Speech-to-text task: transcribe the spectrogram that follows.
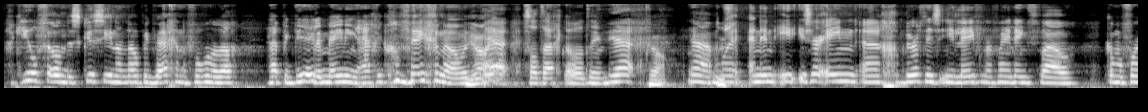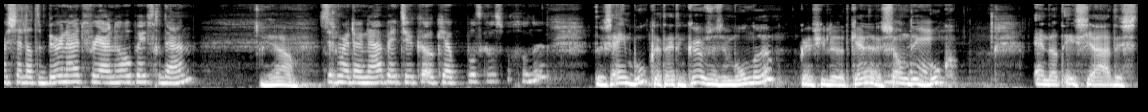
Ga ik heel veel in discussie en dan loop ik weg en de volgende dag heb ik die hele mening eigenlijk al meegenomen. Ja. Ja. Zat eigenlijk wel wat in. ja. Ja. Ja, Dus- mooi. En in, is er één eh, gebeurtenis in je leven waarvan je denkt, wauw, ik kan me voorstellen dat de burn-out voor jou een hoop heeft gedaan? ja. Zeg maar, daarna ben je natuurlijk ook jouw podcast begonnen. Er is één boek, dat heet Een Cursus in Wonderen. Ik weet niet of jullie dat kennen. Is zo'n dik boek. En dat is, ja, dus,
